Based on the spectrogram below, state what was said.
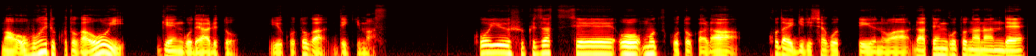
まあ覚えることが多い言語であるということができます。こういう複雑性を持つことから古代ギリシャ語っていうのはラテン語と並んで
